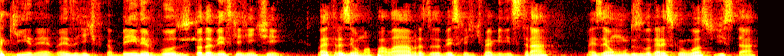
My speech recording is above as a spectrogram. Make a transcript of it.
aqui, né? Mas a gente fica bem nervoso toda vez que a gente vai trazer uma palavra, toda vez que a gente vai ministrar. Mas é um dos lugares que eu gosto de estar,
